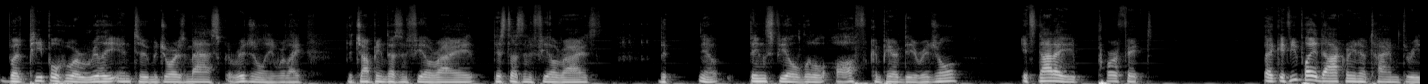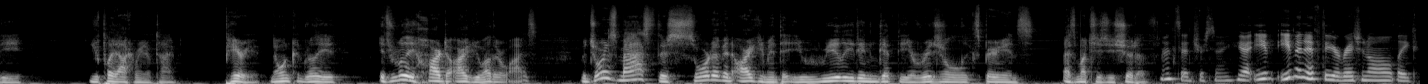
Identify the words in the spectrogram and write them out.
but people who are really into Majora's Mask originally were like, the jumping doesn't feel right. This doesn't feel right. The you know things feel a little off compared to the original. It's not a perfect. Like if you played Ocarina of Time 3D, you played Ocarina of Time. Period. No one could really. It's really hard to argue otherwise. Majora's Mask, there's sort of an argument that you really didn't get the original experience as much as you should have. That's interesting. Yeah, e- even if the original, like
